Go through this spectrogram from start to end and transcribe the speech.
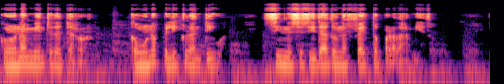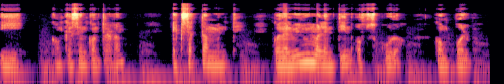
con un ambiente de terror, como una película antigua, sin necesidad de un efecto para dar miedo. ¿Y con qué se encontraron? Exactamente, con el mismo maletín oscuro, con polvo.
